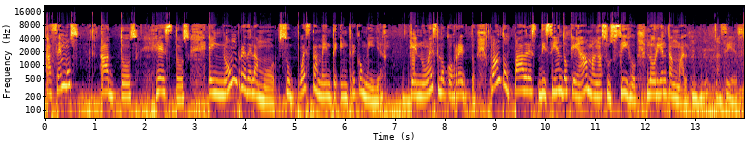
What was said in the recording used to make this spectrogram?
hacemos actos, gestos en nombre del amor, supuestamente, entre comillas, que no es lo correcto. ¿Cuántos padres diciendo que aman a sus hijos lo orientan mal? Así es.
